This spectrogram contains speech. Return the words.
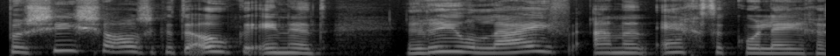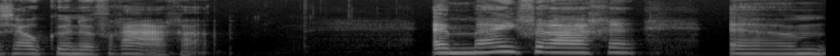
Precies zoals ik het ook in het real life aan een echte collega zou kunnen vragen. En mijn vragen ehm,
